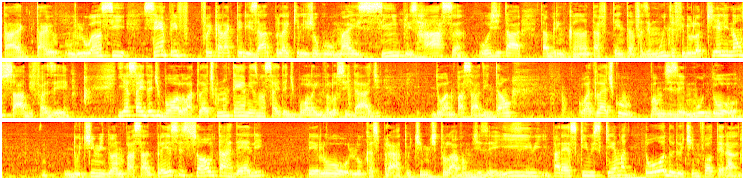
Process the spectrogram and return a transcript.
Tá, tá, o Luan se sempre foi caracterizado pelo aquele jogo mais simples, raça. Hoje tá, tá brincando, tá tentando fazer muita firula que ele não sabe fazer. E a saída de bola, o Atlético não tem a mesma saída de bola em velocidade do ano passado. Então, o Atlético, vamos dizer, mudou do time do ano passado para esse só o Tardelli pelo Lucas Prato, o time titular, vamos dizer. E, e parece que o esquema todo do time foi alterado.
